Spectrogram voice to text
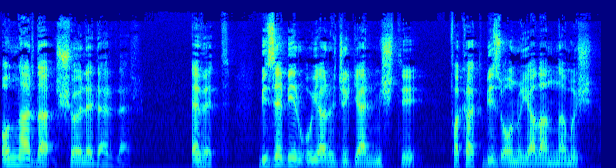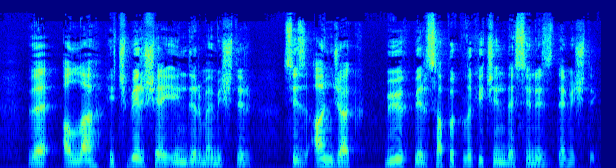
Onlar da şöyle derler. Evet bize bir uyarıcı gelmişti fakat biz onu yalanlamış ve Allah hiçbir şey indirmemiştir. Siz ancak büyük bir sapıklık içindesiniz demiştik.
